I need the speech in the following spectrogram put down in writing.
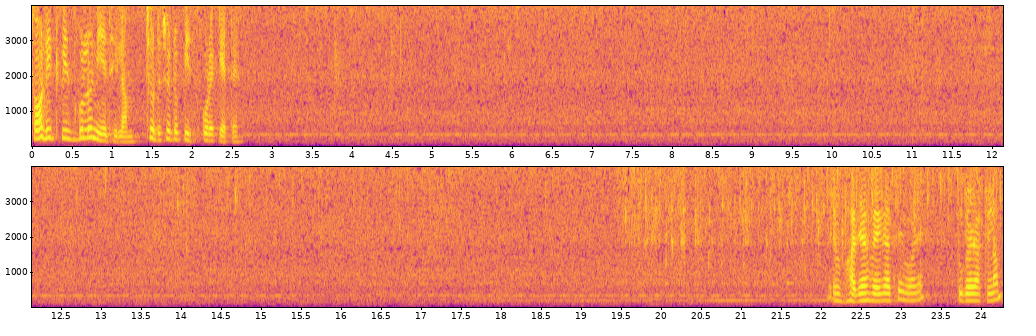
সলিড পিসগুলো নিয়েছিলাম, ছোট ছোট পিস করে কেটে। ভাজা হয়ে গেছে, এবারে তুলে রাখলাম।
